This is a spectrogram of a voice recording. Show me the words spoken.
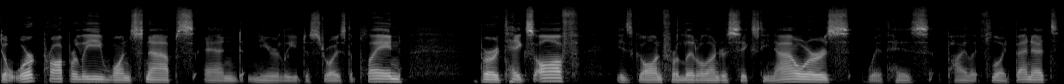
don't work properly. One snaps and nearly destroys the plane. Byrd takes off, is gone for a little under 16 hours with his pilot Floyd Bennett,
